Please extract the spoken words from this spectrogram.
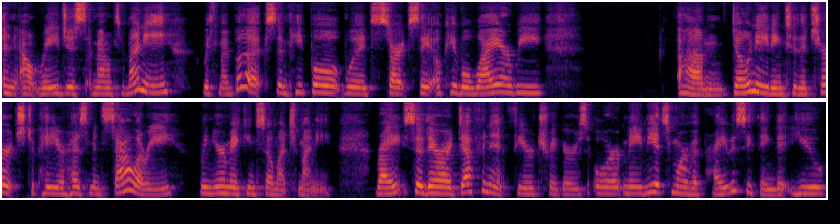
an outrageous amount of money with my books, then people would start to say, okay, well, why are we um, donating to the church to pay your husband's salary when you're making so much money, right? So there are definite fear triggers, or maybe it's more of a privacy thing that you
